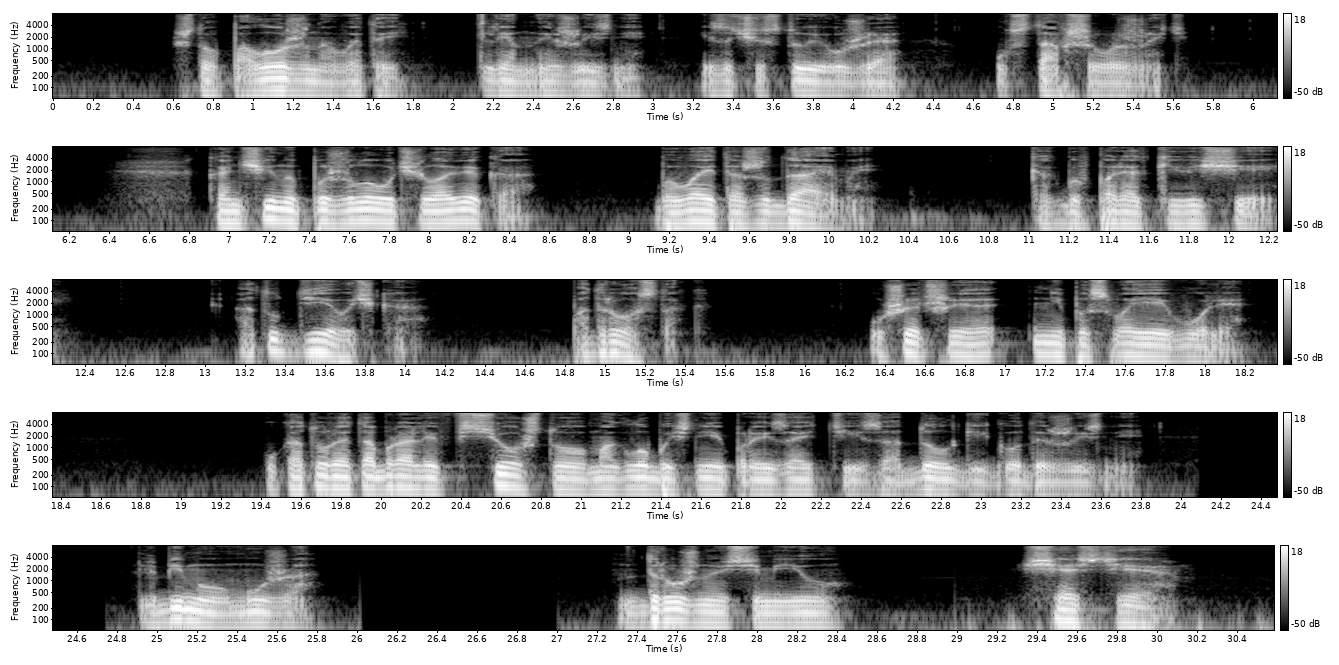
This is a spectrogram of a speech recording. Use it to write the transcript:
что положено в этой тленной жизни — и зачастую уже уставшего жить. Кончина пожилого человека бывает ожидаемой, как бы в порядке вещей. А тут девочка, подросток, ушедшая не по своей воле, у которой отобрали все, что могло бы с ней произойти за долгие годы жизни. Любимого мужа, дружную семью, счастье,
